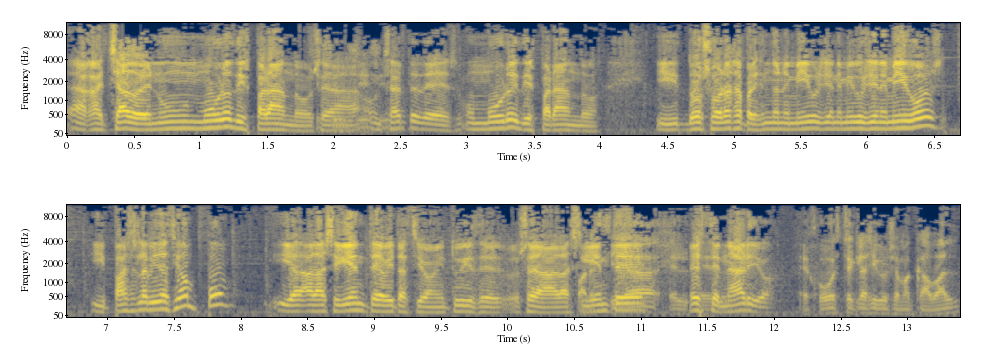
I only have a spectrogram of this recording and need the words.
agachado en un muro disparando. O sea, sí, sí, un sí. Uncharted es un muro y disparando. Y dos horas apareciendo enemigos y enemigos y enemigos, y pasas la habitación, ¡pum! Y a la siguiente habitación. Y tú dices, o sea, a la siguiente el- escenario. El, el juego este clásico se llama Cabal,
